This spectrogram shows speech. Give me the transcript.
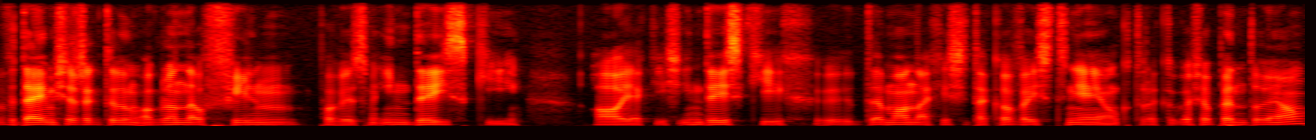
wydaje mi się, że gdybym oglądał film, powiedzmy, indyjski, o jakichś indyjskich y, demonach, jeśli takowe istnieją, które kogoś opętują,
